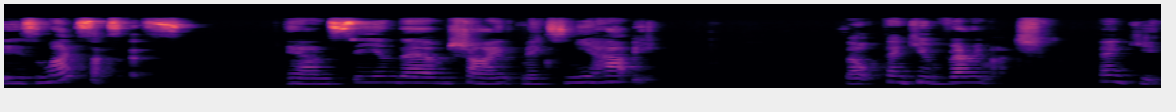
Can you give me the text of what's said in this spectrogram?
is my success and seeing them shine makes me happy. So thank you very much. Thank you.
